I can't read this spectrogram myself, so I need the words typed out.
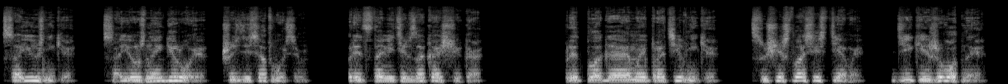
Союзники. Союзные герои. 68. Представитель заказчика. Предполагаемые противники. Существа системы. Дикие животные.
